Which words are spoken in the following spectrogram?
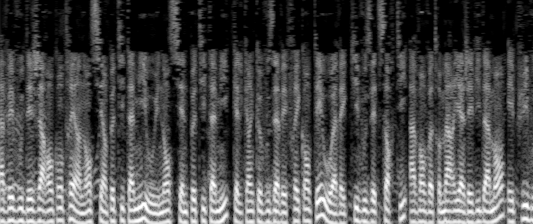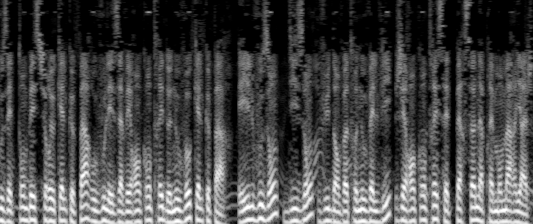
Avez-vous déjà rencontré un ancien petit ami ou une ancienne petite amie, quelqu'un que vous avez fréquenté ou avec qui vous êtes sorti, avant votre mariage évidemment, et puis vous êtes tombé sur eux quelque part ou vous les avez rencontrés de nouveau quelque part, et ils vous ont, disons, vu dans votre nouvelle vie, j'ai rencontré cette personne après mon mariage.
